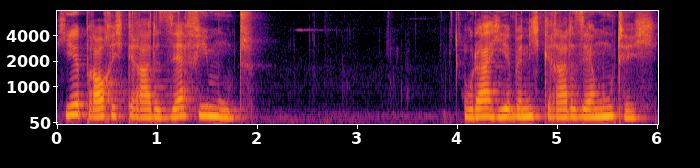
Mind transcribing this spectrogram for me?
hier brauche ich gerade sehr viel Mut. Oder hier bin ich gerade sehr mutig.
